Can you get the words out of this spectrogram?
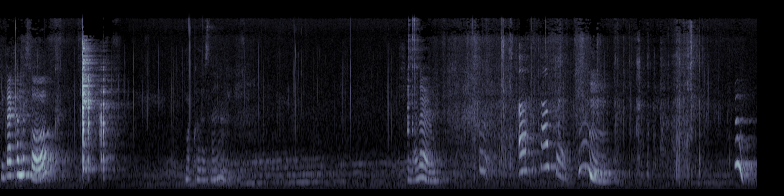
You back on the fork? What colour's that? Yellow. I haven't. Hmm. a what?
